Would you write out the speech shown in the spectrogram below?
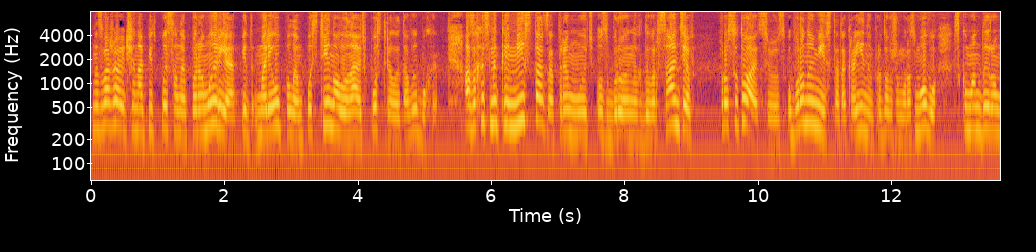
Незважаючи на підписане перемир'я, під Маріуполем постійно лунають постріли та вибухи. А захисники міста затримують озброєних диверсантів. Про ситуацію з обороною міста та країни продовжимо розмову з командиром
